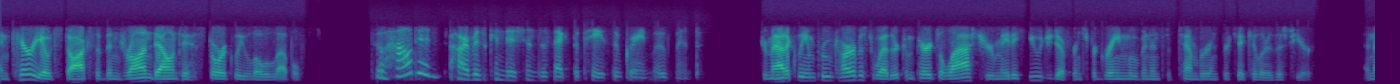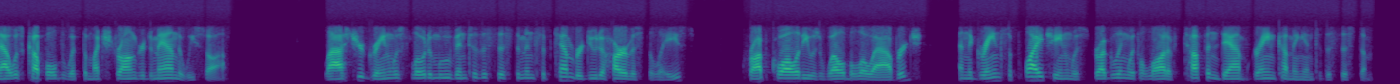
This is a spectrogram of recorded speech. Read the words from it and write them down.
and carryout stocks have been drawn down to historically low levels. So, how did harvest conditions affect the pace of grain movement? Dramatically improved harvest weather compared to last year made a huge difference for grain movement in September in particular this year, and that was coupled with the much stronger demand that we saw. Last year, grain was slow to move into the system in September due to harvest delays. Crop quality was well below average, and the grain supply chain was struggling with a lot of tough and damp grain coming into the system,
